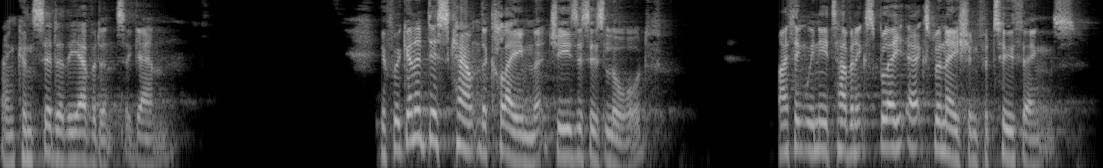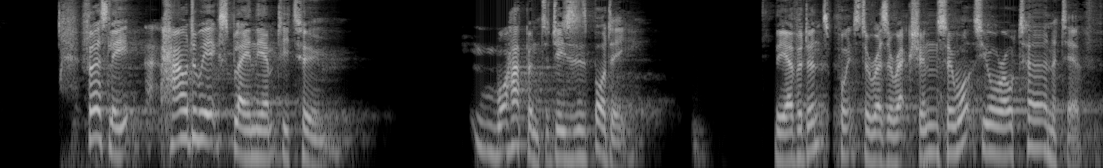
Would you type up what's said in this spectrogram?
and consider the evidence again? If we're going to discount the claim that Jesus is Lord, I think we need to have an expla- explanation for two things. Firstly, how do we explain the empty tomb? What happened to Jesus' body? The evidence points to resurrection, so what's your alternative?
